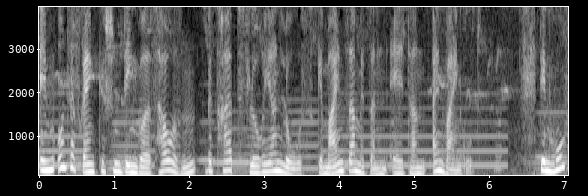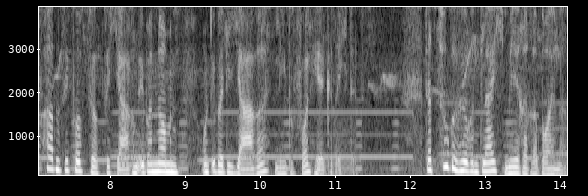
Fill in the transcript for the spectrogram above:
im unterfränkischen Dingolshausen betreibt Florian Loos gemeinsam mit seinen Eltern ein Weingut. Den Hof haben sie vor 40 Jahren übernommen und über die Jahre liebevoll hergerichtet. Dazu gehören gleich mehrere Bäume.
